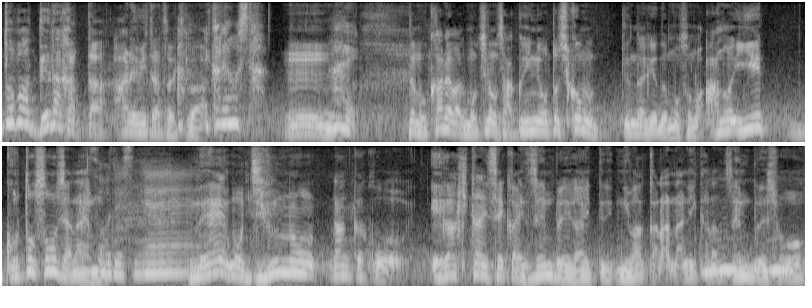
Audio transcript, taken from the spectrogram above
言葉出なかったあれ見た時は行かれました？うん、はい。でも彼はもちろん作品に落とし込むって言うんだけどもそのあの家ごとそうじゃない？もそううですね。ねもう自分のなんかこう描きたい世界全部描いて庭から何から全部でしょ、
